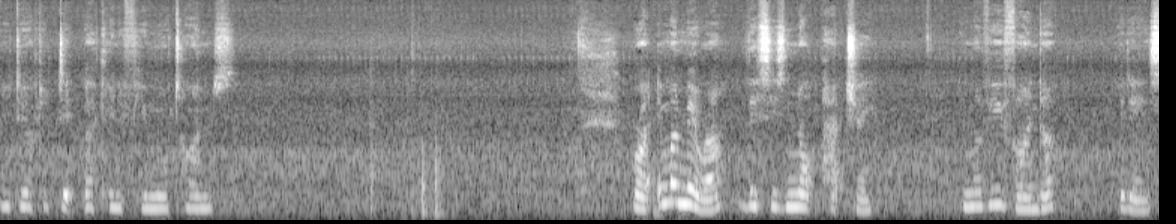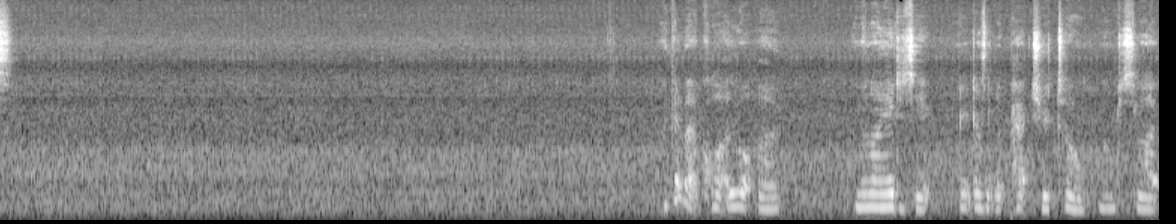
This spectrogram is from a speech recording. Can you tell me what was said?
You do have to dip back in a few more times. Right, in my mirror, this is not patchy. In my viewfinder, it is. I get that quite a lot though, and then I edit it and it doesn't look patchy at all, and I'm just like,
